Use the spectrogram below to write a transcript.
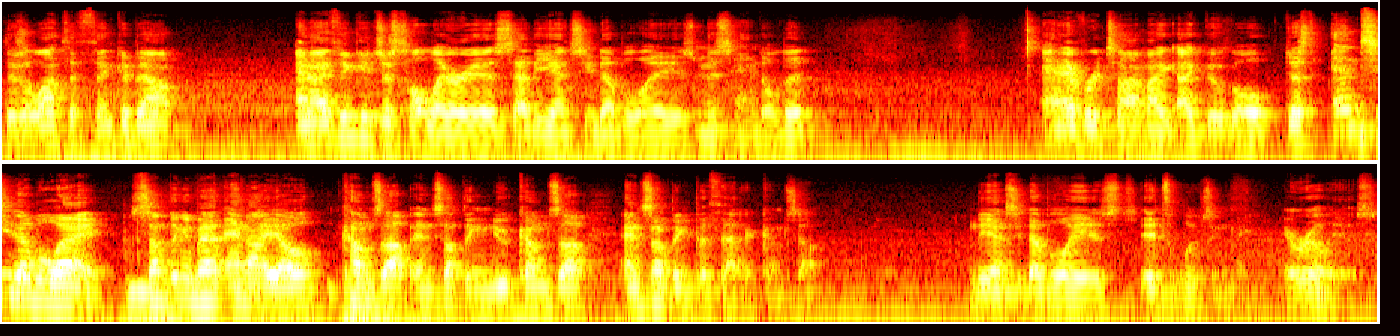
There's a lot to think about. And I think it's just hilarious how the NCAA has mishandled it. And every time I, I Google just NCAA, something about NIL comes up, and something new comes up, and something pathetic comes up. The NCAA is it's losing me. It really is.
